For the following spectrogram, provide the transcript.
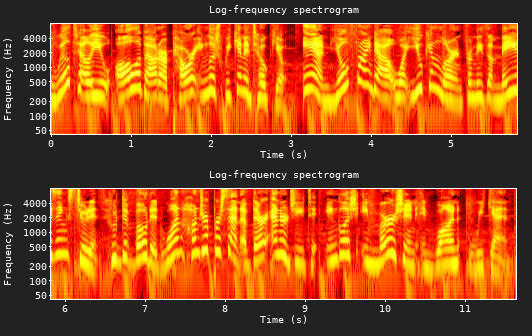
we'll tell you all about our Power English Weekend in Tokyo, and you'll find out what you can learn from these amazing students who devoted 100% of their energy to English immersion in one weekend.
